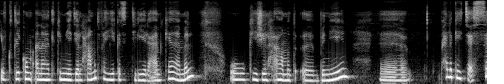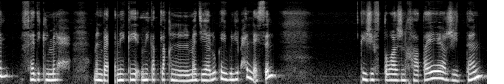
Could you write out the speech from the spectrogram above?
كيف قلت لكم أنا هاد الكمية ديال الحامض فهي كتدي لي العام كامل وكيجي الحامض آه، بنين آه، بحال كيتعسل في هذيك الملح. من بعد مي كطلق الماء ديالو كيولي بحال العسل. كيجي في الطواجن خطير جدا.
